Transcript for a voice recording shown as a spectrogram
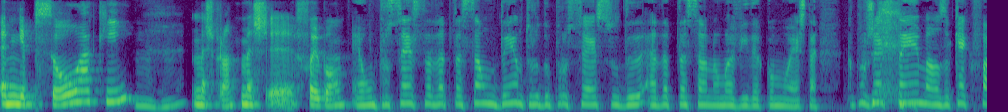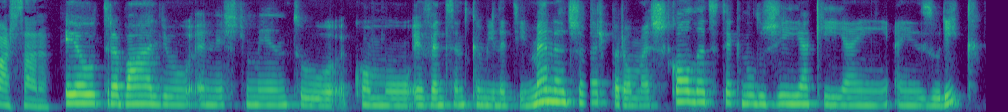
a minha pessoa aqui. Uhum. Mas pronto, mas uh, foi bom. É um processo de adaptação dentro do processo de adaptação numa vida como esta. Que projetos tem em mãos? O que é que faz, Sara? Eu trabalho eh, neste momento como Events and Community Manager para uma escola de tecnologia aqui em, em Zurique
